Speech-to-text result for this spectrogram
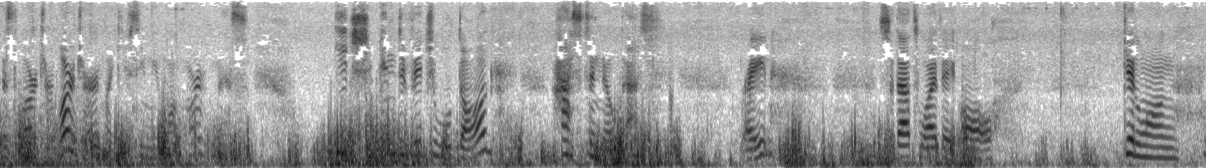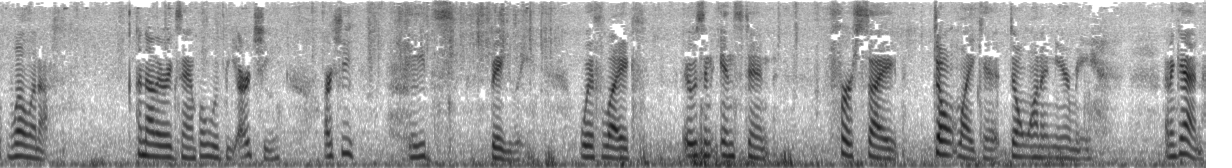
this larger, larger, like you see me want more than this, each individual dog has to know that, right? So that's why they all get along well enough. Another example would be Archie. Archie hates Bailey with like, it was an instant first sight, don't like it, don't want it near me. And again,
